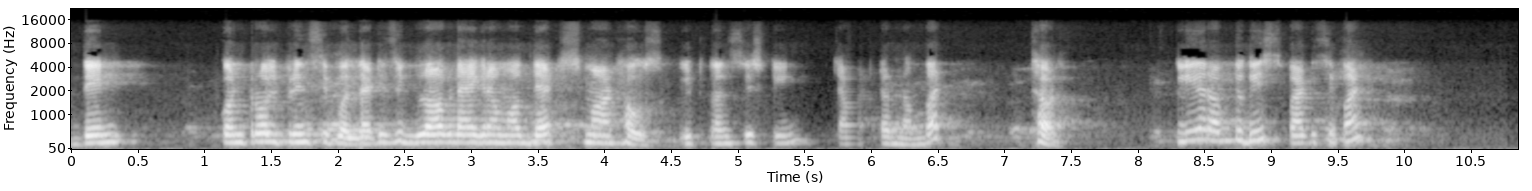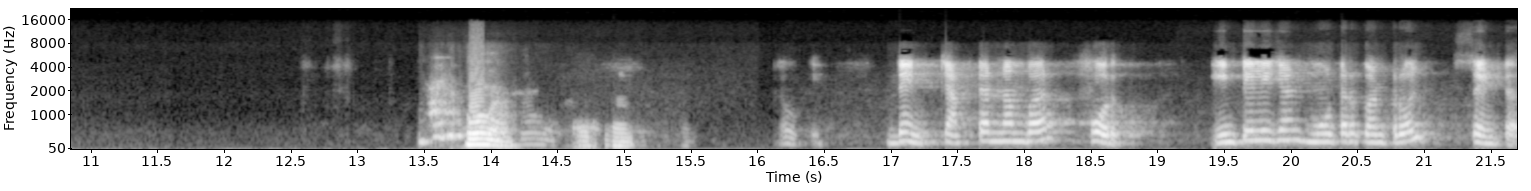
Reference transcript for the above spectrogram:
Then control principle that is a block diagram of that smart house it consist in chapter number third clear up to this participant हो ma'am okay then chapter number fourth intelligent motor control center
